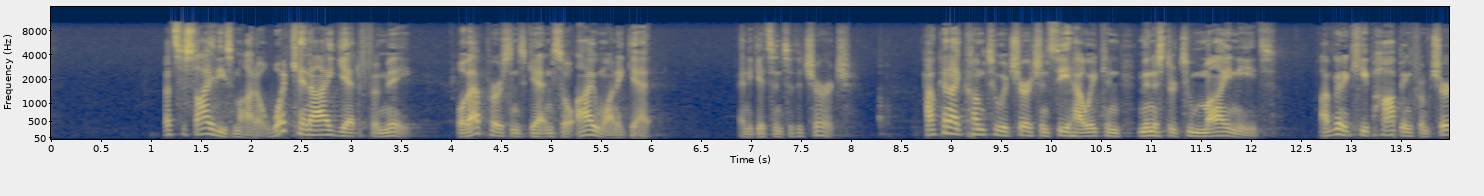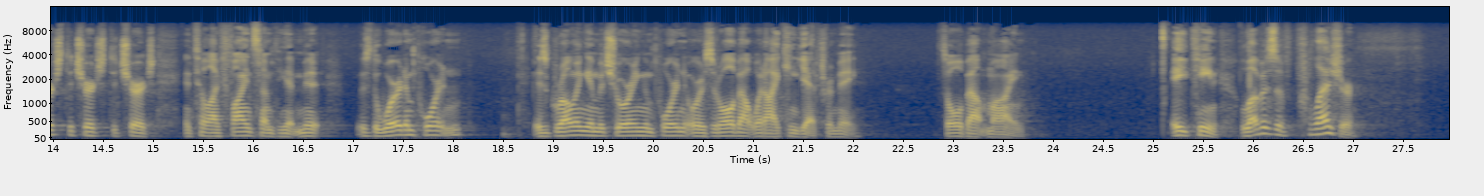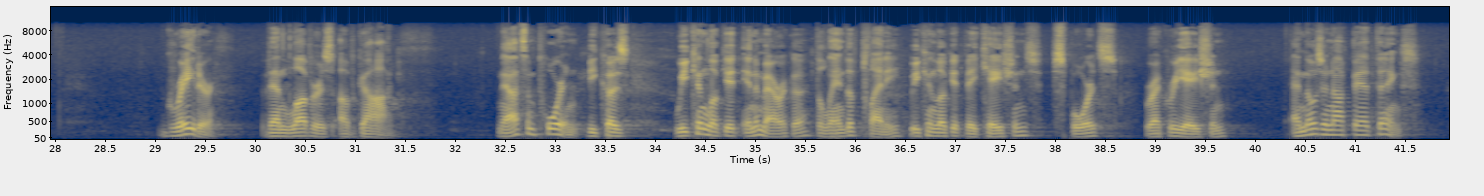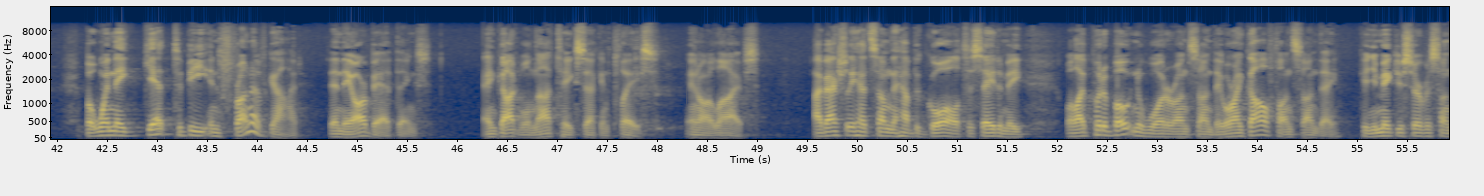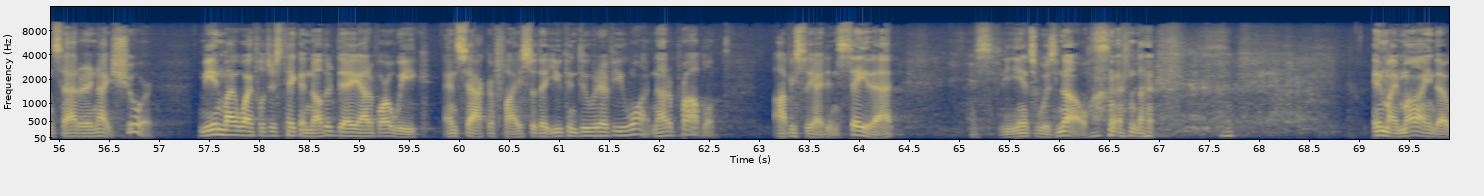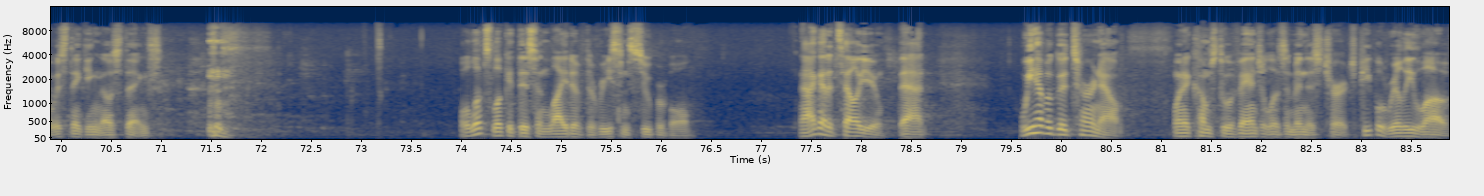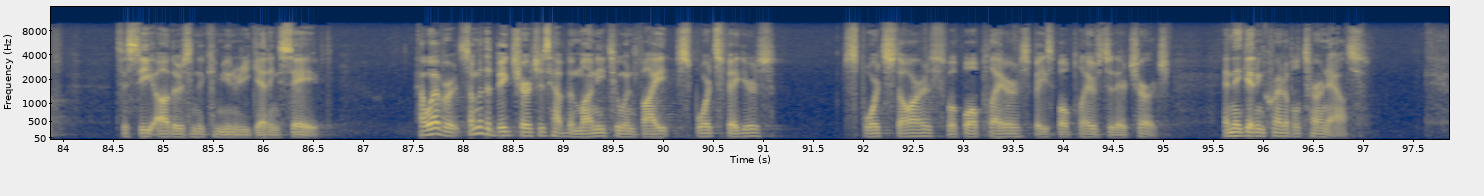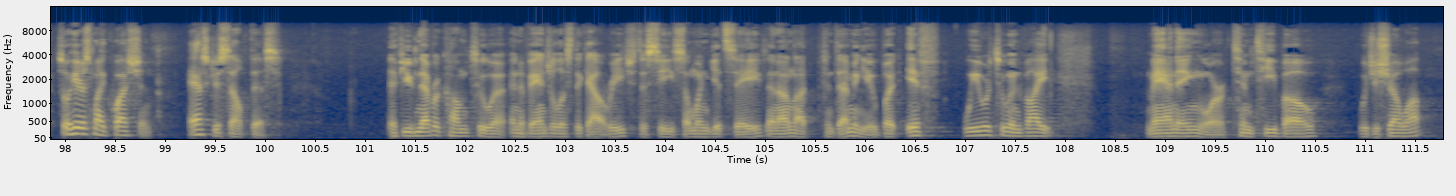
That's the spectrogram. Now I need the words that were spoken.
That's society's motto. What can I get for me? Well, that person's getting, so I want to get. And he gets into the church. How can I come to a church and see how it can minister to my needs? I'm going to keep hopping from church to church to church until I find something that is the word important? Is growing and maturing important, or is it all about what I can get from me? It's all about mine. 18. Lovers of pleasure greater than lovers of God. Now that's important because we can look at, in America, the land of plenty, we can look at vacations, sports, recreation, And those are not bad things. But when they get to be in front of God, then they are bad things. And God will not take second place in our lives. I've actually had some that have the gall to say to me, Well, I put a boat in the water on Sunday, or I golf on Sunday. Can you make your service on Saturday night? Sure. Me and my wife will just take another day out of our week and sacrifice so that you can do whatever you want. Not a problem. Obviously, I didn't say that. The answer was no. in my mind, I was thinking those things. well, let's look at this in light of the recent Super Bowl. Now, I got to tell you that we have a good turnout when it comes to evangelism in this church. People really love to see others in the community getting saved. However, some of the big churches have the money to invite sports figures, sports stars, football players, baseball players to their church, and they get incredible turnouts. So here's my question Ask yourself this. If you've never come to a, an evangelistic outreach to see someone get saved, and I'm not condemning you, but if we were to invite Manning or Tim Tebow, would you show up?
